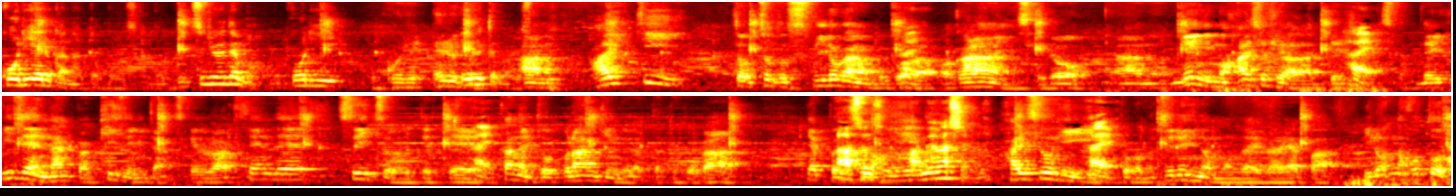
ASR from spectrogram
こり得るかなと思うんですけど物流でも起こりこれ L 得るってことですねあの IT とちょっとスピード感が僕はわからないんですけど、あの現にもう配送費が上がってるじゃないですか、で以前なんか記事で見たんですけど楽天でスイーツを売ってて、はい。かなりトップランキングだったとこがやっぱりあそうですよねはやめましたよね。配送費はいとか物流費の問題からやっぱいろんなことをト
